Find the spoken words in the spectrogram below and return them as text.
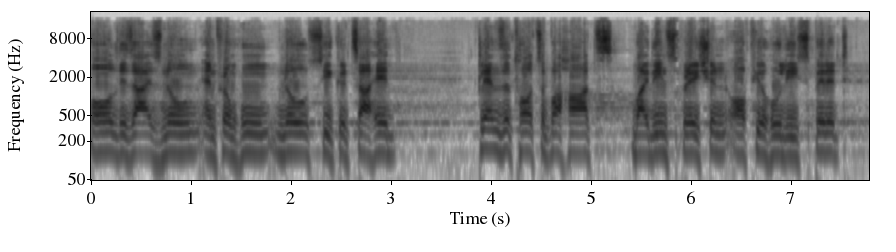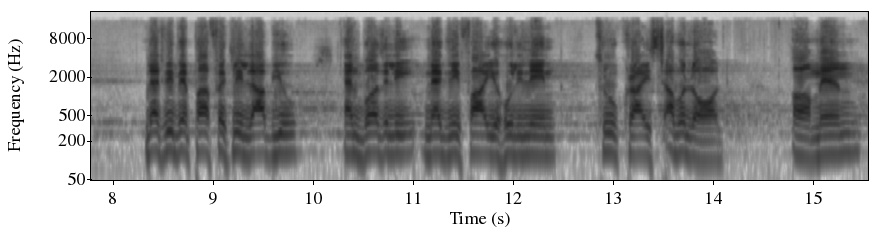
all desires known, and from whom no secrets are hid, cleanse the thoughts of our hearts by the inspiration of your Holy Spirit, that we may perfectly love you and worthily magnify your holy name through Christ our Lord. Amen.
